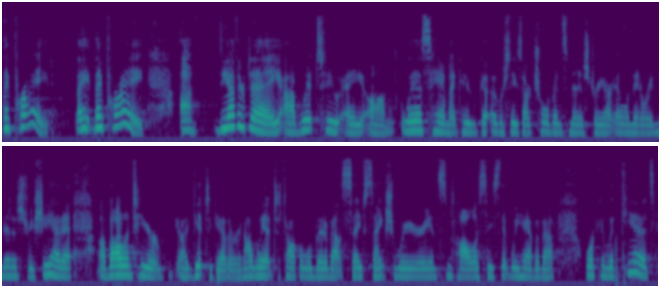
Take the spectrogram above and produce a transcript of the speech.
They prayed. They, they prayed. Um, the other day, I went to a um, Liz Hammock, who go, oversees our children's ministry, our elementary ministry. She had a, a volunteer uh, get together, and I went to talk a little bit about safe sanctuary and some policies that we have about working with kids.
